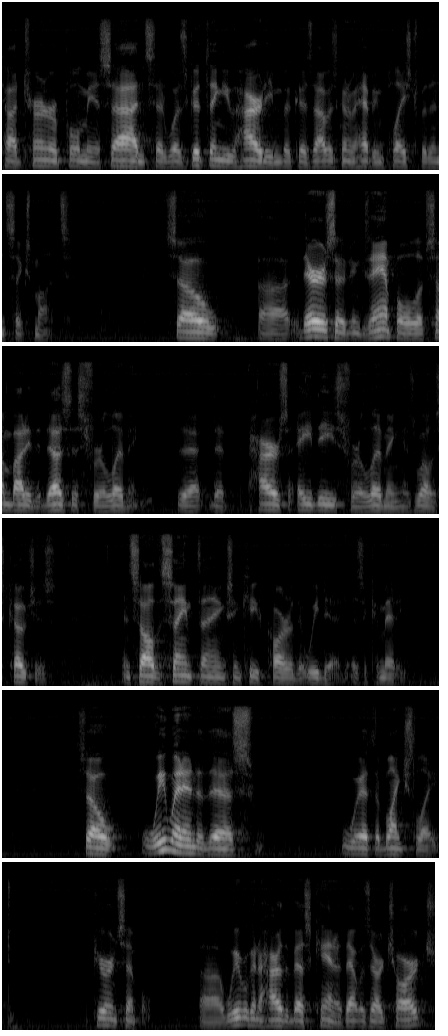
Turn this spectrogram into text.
Todd Turner pulled me aside and said, well, it's a good thing you hired him because I was going to have him placed within six months. So uh, there's an example of somebody that does this for a living, that, that hires ADs for a living as well as coaches, and saw the same things in Keith Carter that we did as a committee. So we went into this with a blank slate, pure and simple. Uh, we were going to hire the best candidate. That was our charge.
